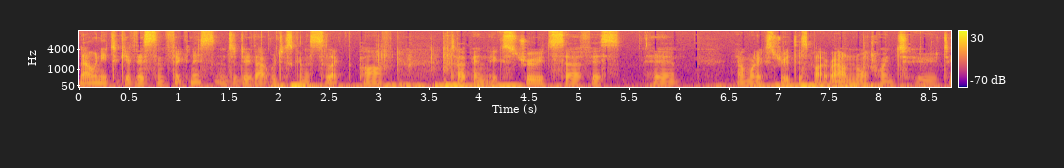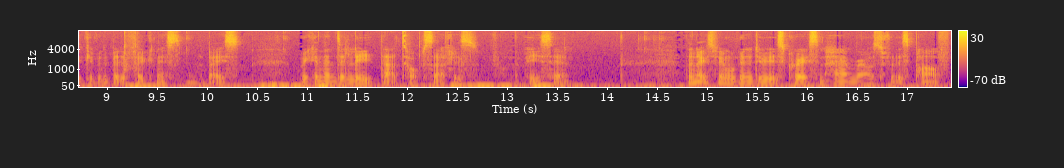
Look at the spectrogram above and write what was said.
Now we need to give this some thickness and to do that we're just going to select the path, type in extrude surface here and we'll extrude this by around 0.2 to give it a bit of thickness at the base. We can then delete that top surface from the piece here. The next thing we're going to do is create some handrails for this path.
